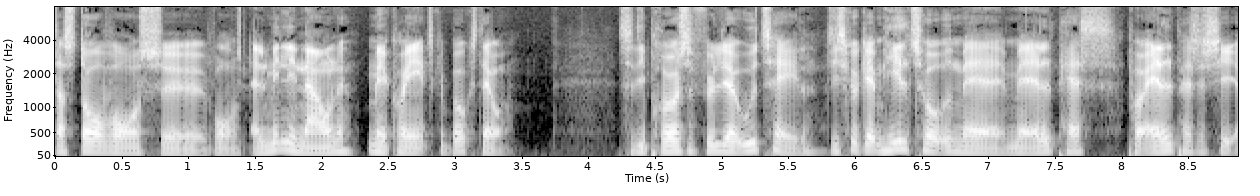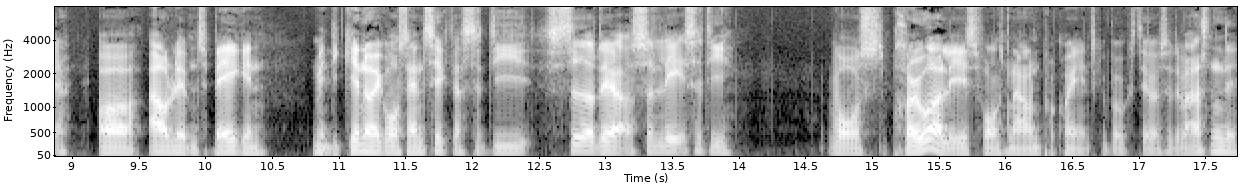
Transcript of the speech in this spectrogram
der står vores, øh, vores almindelige navne med koreanske bogstaver. Så de prøver selvfølgelig at udtale. De skal jo gennem hele toget med, med alle pas på alle passagerer og aflevere dem tilbage igen. Men de kender jo ikke vores ansigter, så de sidder der, og så læser de vores, prøver at læse vores navn på koreanske bogstaver. Så det var sådan det.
